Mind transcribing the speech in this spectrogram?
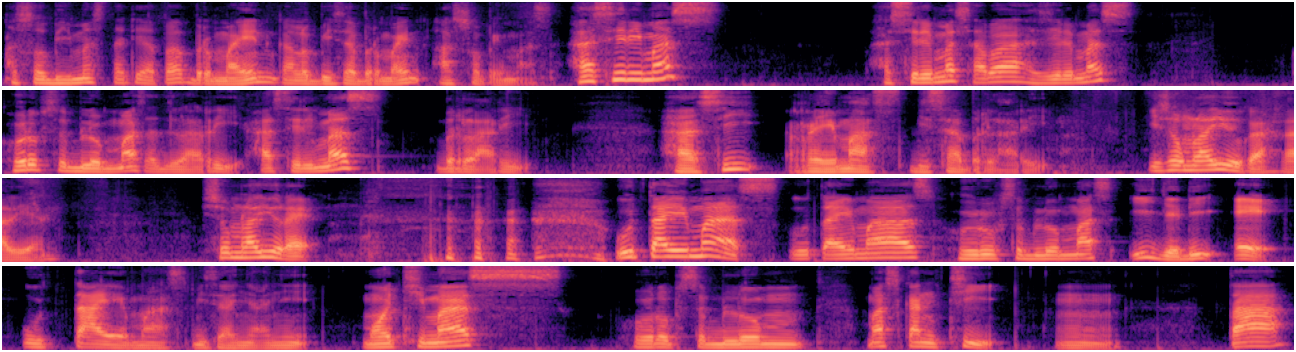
Asobimas tadi apa? Bermain. Kalau bisa bermain, asobimas. Hasirimas. Hasirimas apa? Hasirimas. Huruf sebelum mas adalah ri. Hasirimas, berlari. Hasi, remas, bisa berlari. Iso Melayu kah kalian? Iso Melayu, Rek? Utaimas. Utaimas, huruf sebelum mas i jadi e. Utaimas, bisa nyanyi. Mochimas, huruf sebelum mas kan ci. Hmm. Ta,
